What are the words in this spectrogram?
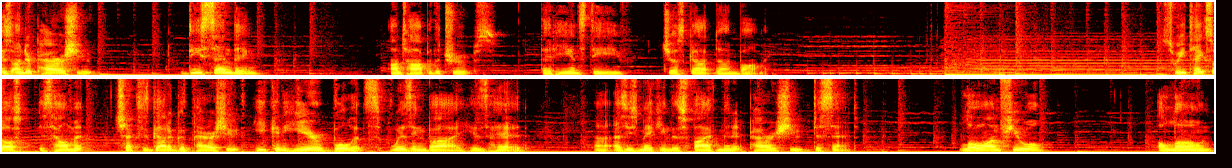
is under parachute, descending on top of the troops that he and Steve just got done bombing. Sweet takes off his helmet, checks he's got a good parachute. He can hear bullets whizzing by his head uh, as he's making this five minute parachute descent. Low on fuel, alone,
